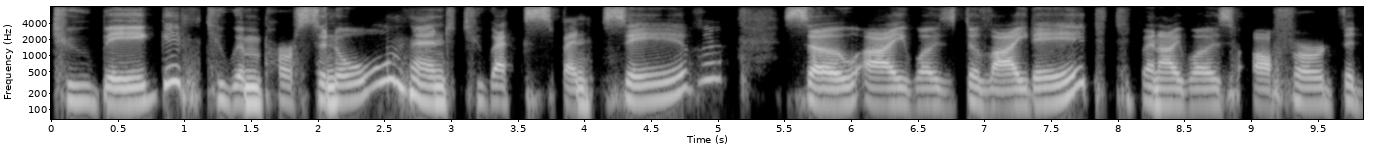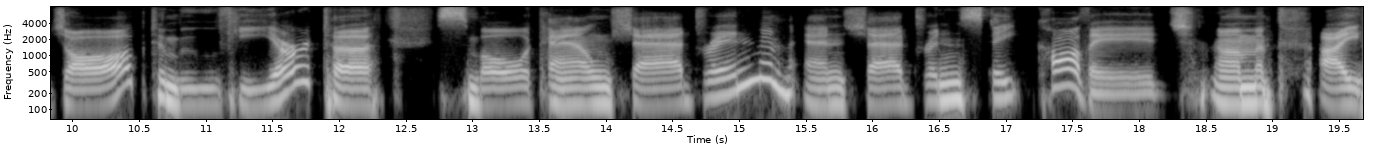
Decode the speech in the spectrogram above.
Too big, too impersonal, and too expensive. So I was delighted when I was offered the job to move here to small town Chadron and Chadron State College. Um, I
